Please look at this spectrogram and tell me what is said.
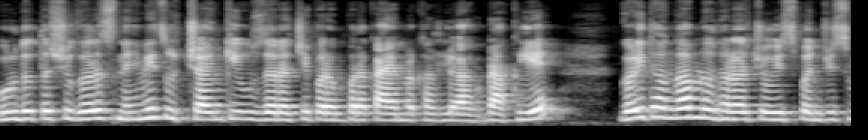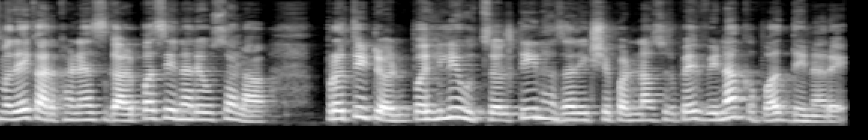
गुरुदत्त शुगर्स नेहमीच उच्चांकी ऊस दराची परंपरा कायम राखली राखली आहे गळीत हंगाम दोन हजार चोवीस पंचवीसमध्ये कारखान्यास गाळपास येणाऱ्या उसाला प्रति टन पहिली उचल तीन हजार एकशे पन्नास रुपये विना कपात देणार. आहे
